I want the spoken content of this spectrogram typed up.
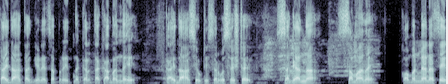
कायदा हातात घेण्याचा प्रयत्न करता कामा नये. कायदा हा शेवटी सर्वश्रेष्ठ आहे. सगळ्यांना समान आहे. कॉमन मॅन असेल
